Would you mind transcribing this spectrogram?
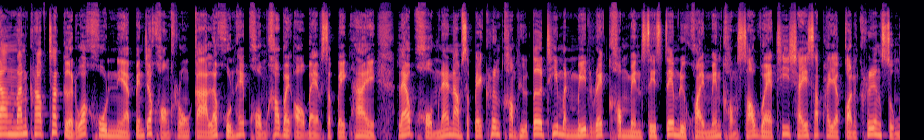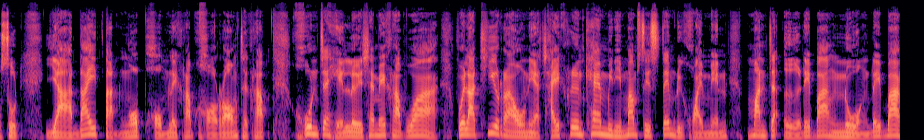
ดังนั้นครับถ้าเกิดว่าคุณเนี่ยเป็นเจ้าของโครงการแล้วคุณให้ผมเข้าไปออกแบบสเปคให้ แล้วผมแนะนำสเปคเครื่องคอมพิวเตอร์ที่มัน meet recommend system requirement ของซอฟต์แวร์ที่ใช้ทรัพยากรเครื่องสูงสุด อย่าได้ตัดงบผมเลยครับ ขอร้องเถอะครับ คุณจะเห็นเลยใช่ไหมครับว่า เวลาที่เราเนี่ยใช้เครื่องแค่ minimum system requirement มันจะเออได้บ้างหน่วงได้บ้าง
